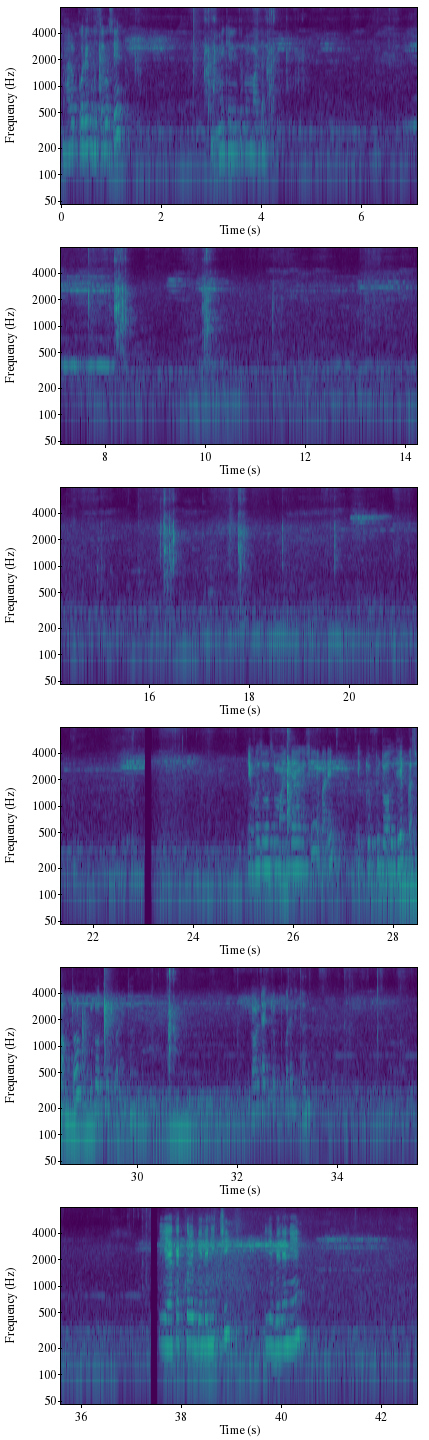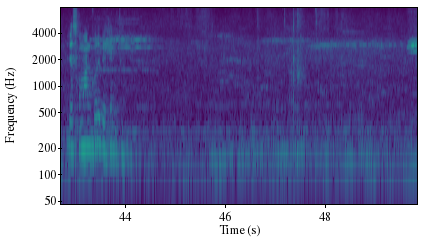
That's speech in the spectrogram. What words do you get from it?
ভালো করে ঘষে ঘষে মেখে নিতে হবে ময়দাটা। এই ঘষে ঘষে ময়ন দেওয়া গেছে, এবারে একটু একটু জল দিয়ে একটা শক্ত ডো তৈরি করে নিতে হবে। জলটা একটু একটু করে দিতে হবে। এই এক এক করে বেলে নিচ্ছি। এই যে বেলে নিয়ে এটা সমান করে দেখে নিতে হবে।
